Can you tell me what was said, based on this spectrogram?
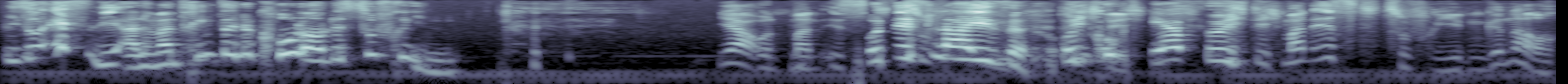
Wieso essen die alle? Man trinkt seine Cola und ist zufrieden. Ja, und man ist Und ist leise. Und Richtig. guckt ehrfürchtig. Richtig, man ist zufrieden, genau.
